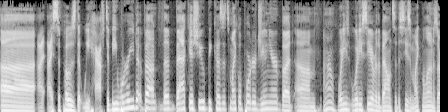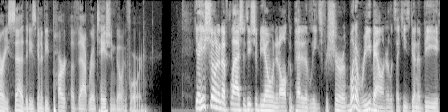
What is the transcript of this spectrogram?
Uh, I, I, suppose that we have to be worried about the back issue because it's Michael Porter Jr. But um, I don't know. What do you what do you see over the balance of the season? Mike Malone has already said that he's going to be part of that rotation going forward. Yeah, he's shown enough flashes. He should be owned in all competitive leagues for sure. What a rebounder looks like he's going to be.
